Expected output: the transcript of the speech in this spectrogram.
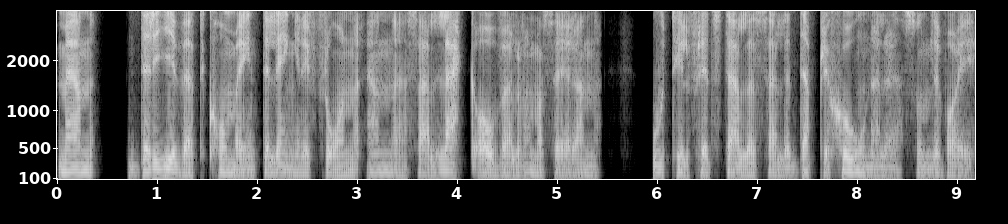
men drivet kommer inte längre ifrån en eh, så lack of, eller vad man säger, en otillfredsställelse eller depression eller som det var i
